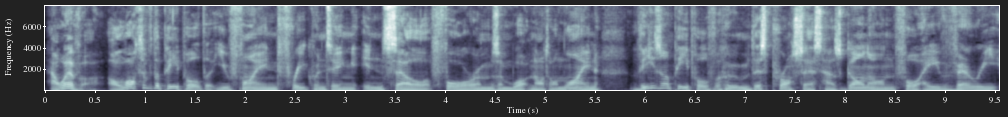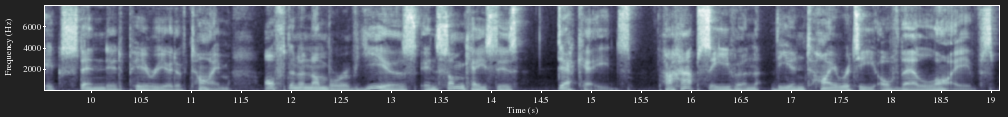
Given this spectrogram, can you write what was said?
However, a lot of the people that you find frequenting incel forums and whatnot online, these are people for whom this process has gone on for a very extended period of time, often a number of years, in some cases, decades, perhaps even the entirety of their lives.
